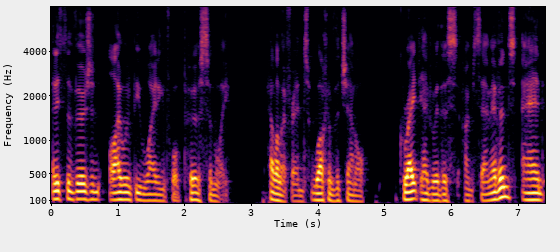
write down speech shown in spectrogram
and it's the version I would be waiting for personally. Hello, my friends. Welcome to the channel. Great to have you with us. I'm Sam Evans, and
